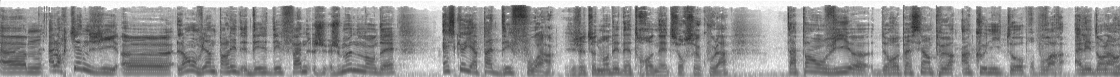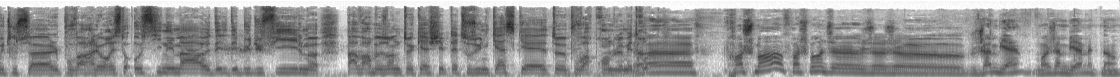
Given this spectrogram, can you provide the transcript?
Euh, alors Kenji, euh, là on vient de parler des, des- fans. Je, je me demandais, est-ce qu'il n'y a pas des fois, et je vais te demander d'être honnête sur ce coup-là, t'as pas envie euh, de repasser un peu incognito pour pouvoir aller dans la rue tout seul, pouvoir aller au resto, au cinéma euh, dès le début du film, pas avoir besoin de te cacher peut-être sous une casquette, pouvoir prendre le métro? Euh, franchement, franchement, je, je, je, j'aime bien. Moi, j'aime bien maintenant.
